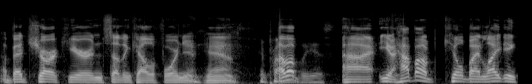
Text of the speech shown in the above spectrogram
I bet shark here in Southern California. Yeah, it probably about, is. Uh, you know, how about killed by lightning?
